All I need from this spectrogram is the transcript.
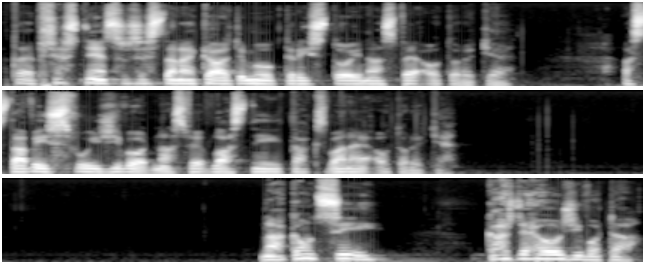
A to je přesně, co se stane každému, který stojí na své autoritě a staví svůj život na své vlastní takzvané autoritě. Na konci každého života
